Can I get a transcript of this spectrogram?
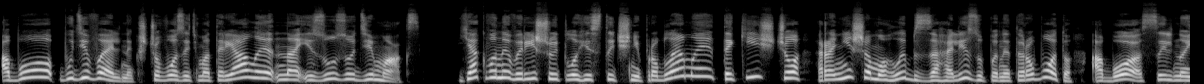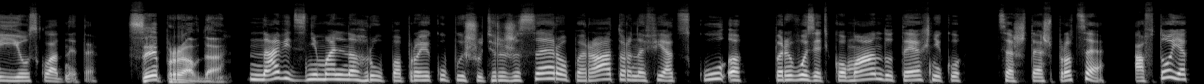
або будівельник, що возить матеріали на Isuzu D-Max. Як вони вирішують логістичні проблеми, такі, що раніше могли б взагалі зупинити роботу або сильно її ускладнити? Це правда. Навіть знімальна група, про яку пишуть режисер, оператор на Fiat School, е, перевозять команду, техніку. Це ж теж про це. Авто як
